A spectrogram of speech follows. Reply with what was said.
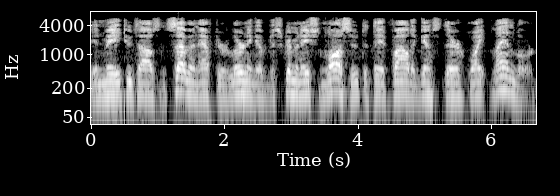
in May 2007 after learning of a discrimination lawsuit that they had filed against their white landlord.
